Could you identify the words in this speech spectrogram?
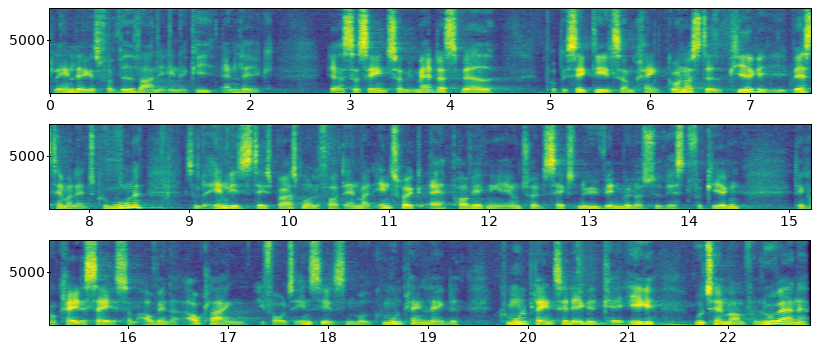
planlægges for vedvarende energianlæg. Jeg har så sent som i mandags været på besigtigelse omkring Gundersted Kirke i Vesthimmerlands Kommune, som der henvises til i spørgsmålet for at danne mig et indtryk af påvirkningen af eventuelt seks nye vindmøller sydvest for kirken. Den konkrete sag, som afventer afklaringen i forhold til indsigelsen mod kommuneplanlægget, kommuneplantillægget kan jeg ikke udtale mig om for nuværende,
